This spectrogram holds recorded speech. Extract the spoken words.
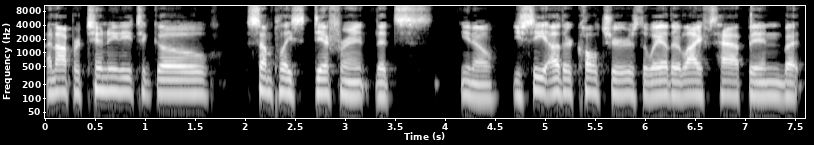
an opportunity to go someplace different that's, you know, you see other cultures, the way other lives happen, but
